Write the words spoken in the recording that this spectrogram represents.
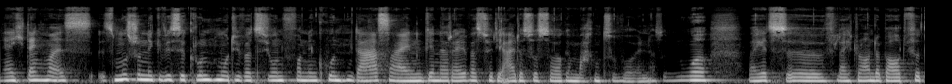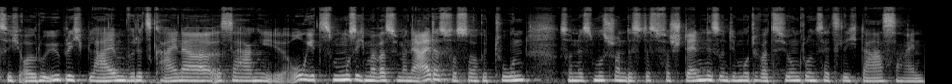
Ja, ich denke mal, es, es muss schon eine gewisse Grundmotivation von den Kunden da sein, generell was für die Altersvorsorge machen zu wollen. Also nur, weil jetzt äh, vielleicht roundabout 40 Euro übrig bleiben, würde jetzt keiner sagen, oh, jetzt muss ich mal was für meine Altersvorsorge tun, sondern es muss schon das, das Verständnis und die Motivation grundsätzlich da sein.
